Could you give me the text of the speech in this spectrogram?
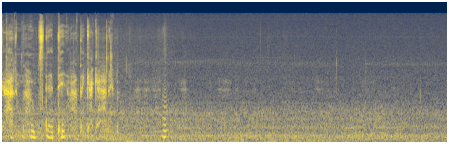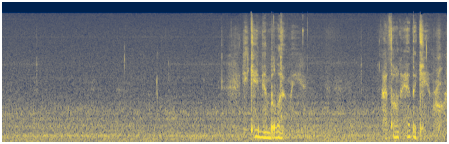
got him, the Homestead 10. I think I got him. He came in below me. I thought I had the camera on.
